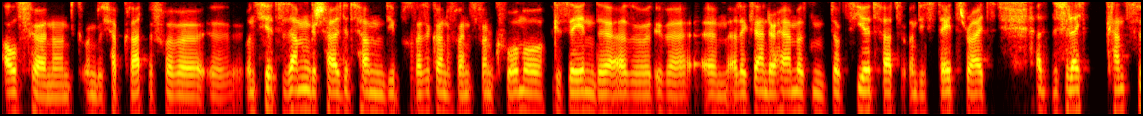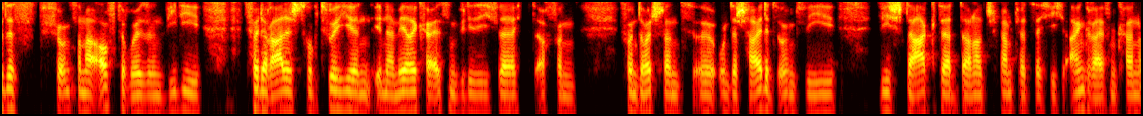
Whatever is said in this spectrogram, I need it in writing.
aufhören. Und, und ich habe gerade, bevor wir äh, uns hier zusammengeschaltet haben, die Pressekonferenz von Cuomo gesehen, der also über ähm, Alexander Hamilton doziert hat und die States Rights. Also vielleicht kannst du das für uns nochmal aufdröseln, wie die föderale Struktur hier in, in, Amerika ist und wie die sich vielleicht auch von, von Deutschland äh, unterscheidet und wie, wie stark da Donald Trump tatsächlich eingreifen kann.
